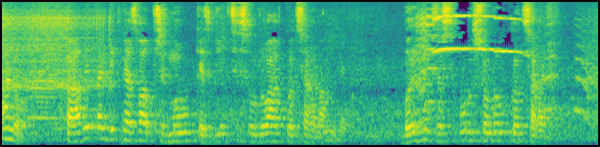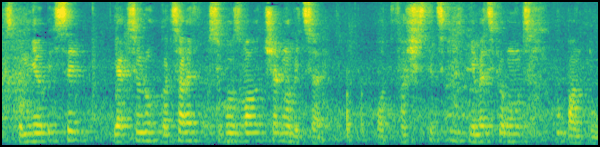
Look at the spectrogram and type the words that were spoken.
Ano, právě tak bych nazval předmluvu ke sbírce soudruha Koceleva. Bojovník za svobodu soudruh Kocarev. Vzpomněl bych si, jak soudruh Kocarev osobozoval Černovice od fašistických německo-rumunských okupantů,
